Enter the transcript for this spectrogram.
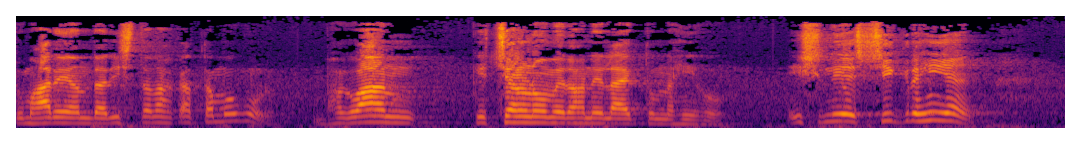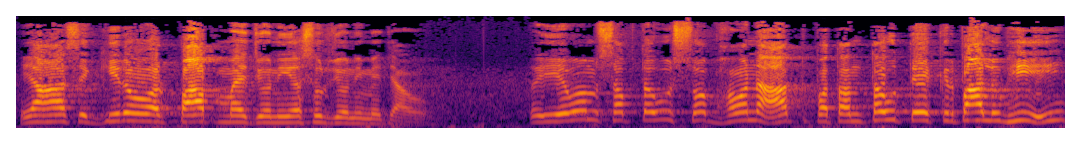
तुम्हारे अंदर इस तरह का तमोगुण, भगवान के चरणों में रहने लायक तुम नहीं हो। इसलिए शीघ्र ही है, यहाँ से गिरो और पाप में जोनी, असुर जोनी में जाओ। तो एवं सप्तु स्वभवनात् पतंतु ते कृपालु भी,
